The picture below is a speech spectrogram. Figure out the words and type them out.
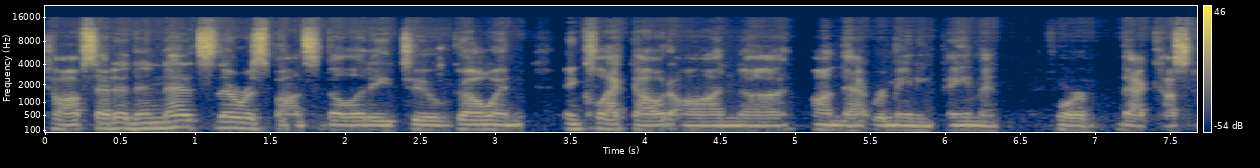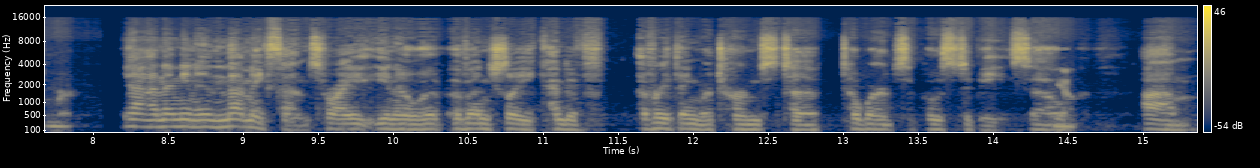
to offset it. And that's their responsibility to go and, and collect out on uh, on that remaining payment for that customer. Yeah, and I mean, and that makes sense, right? You know, eventually, kind of everything returns to to where it's supposed to be. So, yeah. um,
